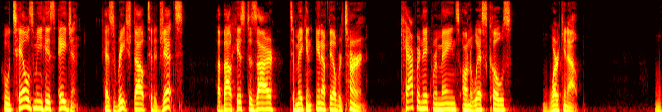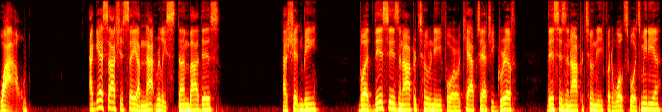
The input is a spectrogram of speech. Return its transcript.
who tells me his agent has reached out to the Jets about his desire to make an NFL return. Kaepernick remains on the West Coast working out. Wow. I guess I should say I'm not really stunned by this. I shouldn't be. But this is an opportunity for Kap to griff. This is an opportunity for the Woke Sports Media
